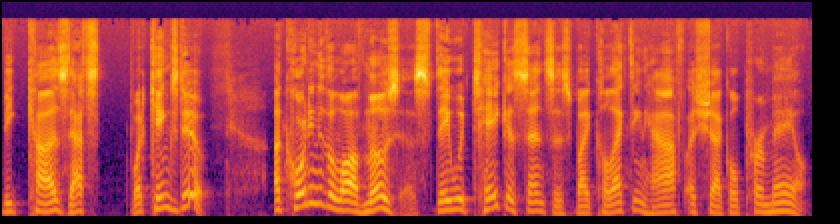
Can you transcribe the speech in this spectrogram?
because that's what kings do. According to the law of Moses, they would take a census by collecting half a shekel per male.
